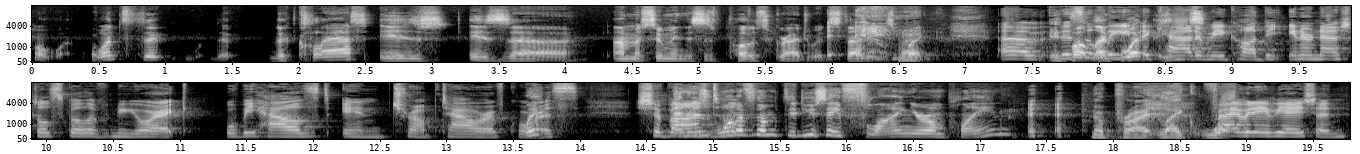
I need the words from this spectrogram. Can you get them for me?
Well, what's the, the the class is is uh I'm assuming this is postgraduate studies, but Uh, this but, like, elite what is- academy called the International School of New York will be housed in Trump Tower, of course. Cheban and is told- one of them? Did you say flying your own plane? No, private like what? private aviation.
